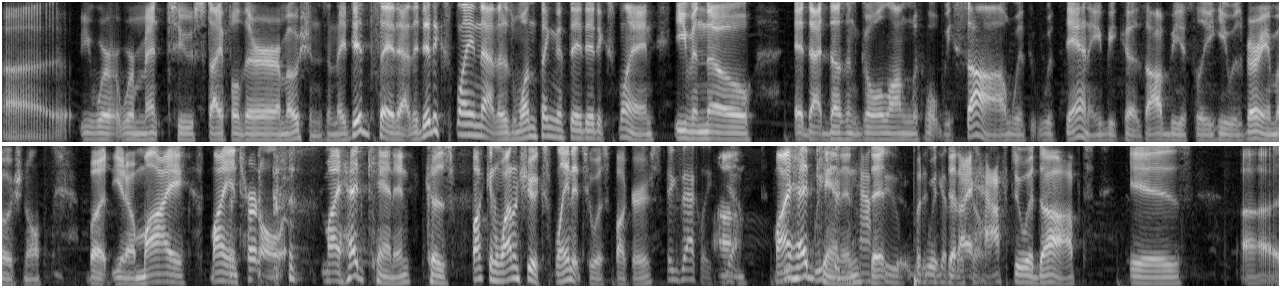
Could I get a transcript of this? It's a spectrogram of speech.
uh, you were were meant to stifle their emotions, and they did say that. They did explain that. There's one thing that they did explain, even though it, that doesn't go along with what we saw with with Danny, because obviously he was very emotional. But you know, my my internal my head canon because fucking, why don't you explain it to us, fuckers? Exactly. Um, yeah. My sh- head we canon shouldn't have that to put it w- together that I have to adopt is uh,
